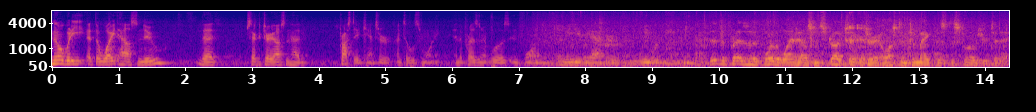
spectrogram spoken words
Nobody at the White House knew that Secretary Austin had prostate cancer until this morning, and the president was informed immediately after we were. Did the president or the White House instruct Secretary Austin to make this disclosure today?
